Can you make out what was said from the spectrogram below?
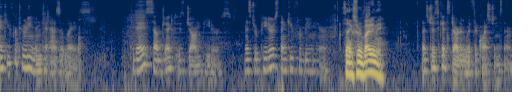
Thank you for tuning in to As It Lays. Today's subject is Jon Peters. Mr. Peters, thank you for being here. Thanks for inviting me. Let's just get started with the questions then.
